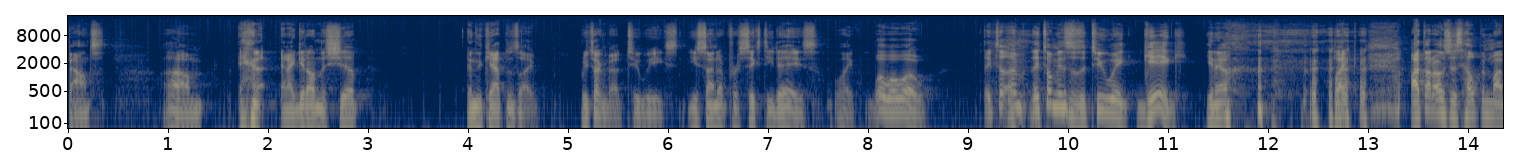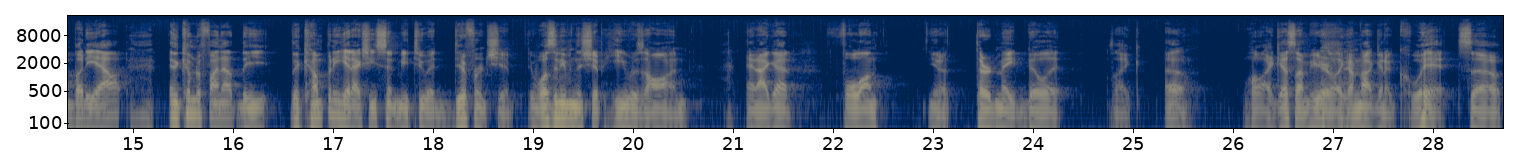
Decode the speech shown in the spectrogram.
bounce." Um, and and I get on the ship, and the captain's like, "What are you talking about? Two weeks? You signed up for sixty days?" I'm like, whoa, whoa, whoa! They told they told me this was a two week gig. you know? like I thought I was just helping my buddy out, and come to find out the the company had actually sent me to a different ship. It wasn't even the ship he was on, and I got full on, you know, third mate billet. Like, oh, well, I guess I'm here. Like, I'm not gonna quit. So,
